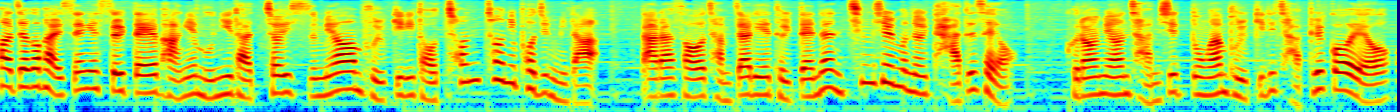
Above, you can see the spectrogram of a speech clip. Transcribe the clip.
화재가 발생했을 때 방의 문이 닫혀 있으면 불길이 더 천천히 퍼집니다. 따라서 잠자리에 들 때는 침실문을 닫으세요. 그러면 잠시 동안 불길이 잡힐 거예요.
